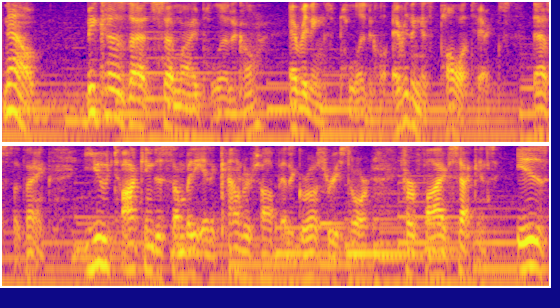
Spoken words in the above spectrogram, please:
Now, because that's semi political, everything's political, everything is politics. That's the thing. You talking to somebody at a countertop at a grocery store for five seconds is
